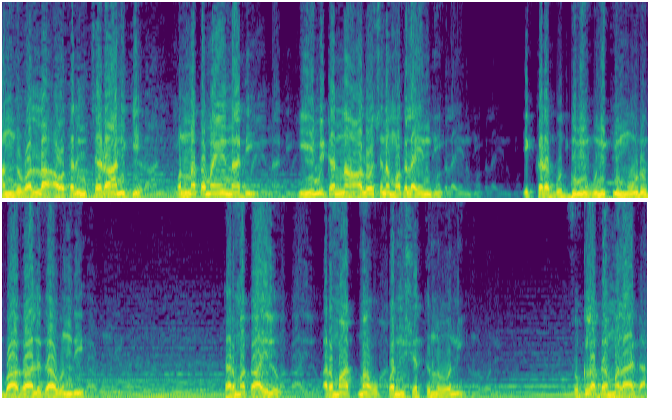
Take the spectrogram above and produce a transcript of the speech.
అందువల్ల అవతరించడానికి ఉన్నతమైనది ఏమిటన్న ఆలోచన మొదలైంది. ఇక్కడ బుద్ధిని ఉనికి మూడు భాగాలుగా ఉంది. ధర్మకాయులు పరమాత్మ ఉపనిషత్తులోని శుక్ల బ్రహ్మలాగా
